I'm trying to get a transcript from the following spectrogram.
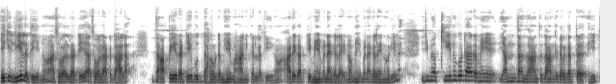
ඒකේ ලියලා තියෙනවා අසවල් රටේ අසවලට ගහලා. ඉතින් අපේ රටේ බුද්ධ ධර්මයට මෙහෙම හානි කරලා තියෙනවා. ආරේ කට්ටිය මෙහෙම නැගලා එනවා, මෙහෙම නැගලා එනවා කියලා. ඉතින් මේවා කියනකොට අර මේ යන්තම් සාන්ත දාන්ත කරගත්ත හිත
